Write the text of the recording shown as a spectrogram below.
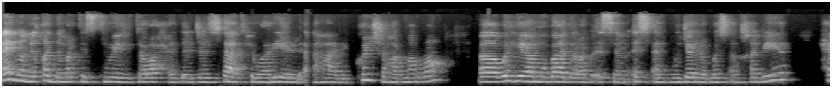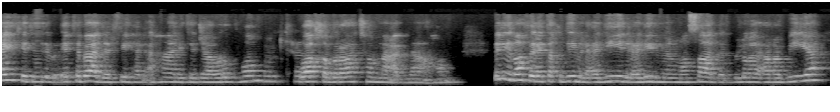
أيضا يقدم مركز التمييز التوحد جلسات حوارية للأهالي كل شهر مرة آه، وهي مبادرة باسم اسأل مجرب واسأل خبير. حيث يتبادل فيها الأهالي تجاربهم وخبراتهم مع أبنائهم. بالإضافة إلى تقديم العديد العديد من المصادر باللغة العربية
